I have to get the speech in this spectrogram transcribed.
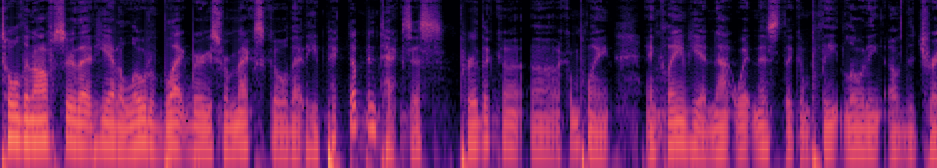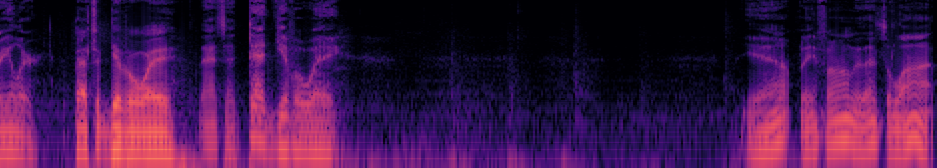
told an officer that he had a load of blackberries from Mexico that he picked up in Texas, per the co- uh, complaint, and claimed he had not witnessed the complete loading of the trailer. That's a giveaway. That's a dead giveaway. Yeah, they found it. That's a lot.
